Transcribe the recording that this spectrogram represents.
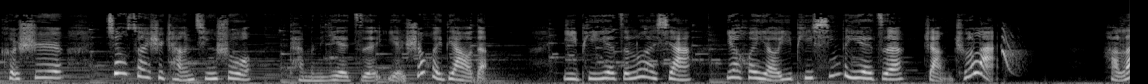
可是，就算是常青树，它们的叶子也是会掉的。一批叶子落下，又会有一批新的叶子长出来。好了，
